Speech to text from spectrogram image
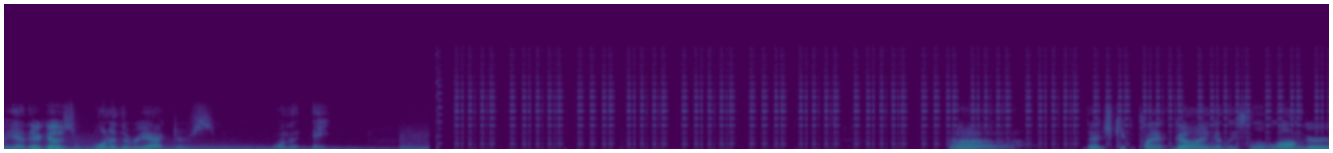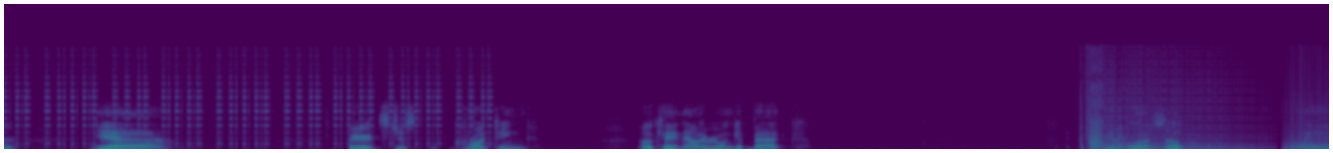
But yeah, there goes one of the reactors, one of the eight. Uh, that should keep the planet going at least a little longer. Yeah. Barret's just grunting. Okay, now everyone get back. It blows up. And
